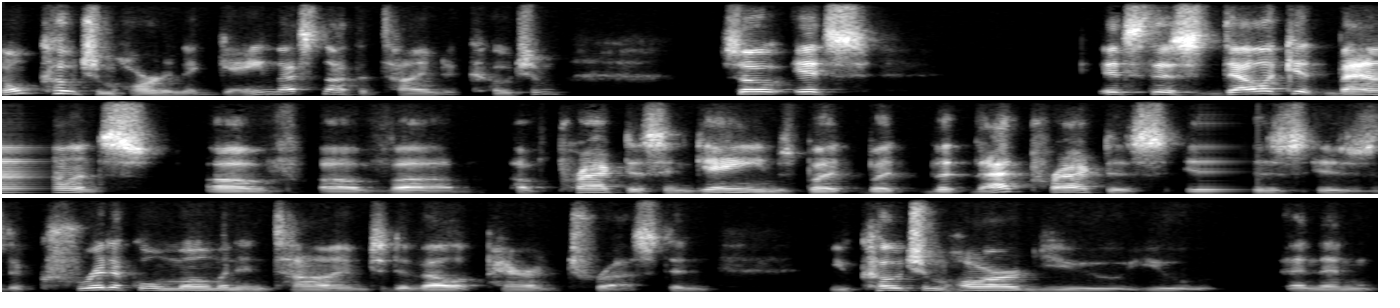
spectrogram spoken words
Don't coach them hard in a game. That's not the time to coach them. So it's it's this delicate balance of of uh, of practice and games, but but that that practice is is the critical moment in time to develop parent trust. And you coach them hard. You you and then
